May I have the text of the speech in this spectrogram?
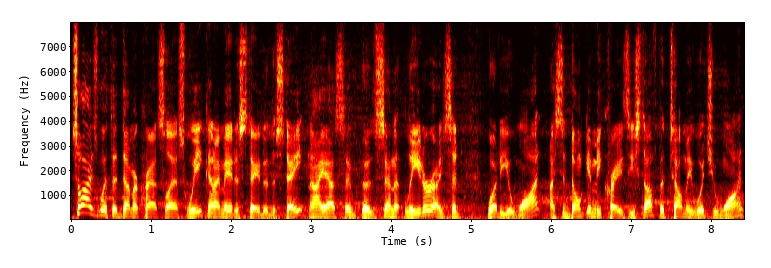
So I was with the Democrats last week and I made a state of the state and I asked the, the Senate leader, I said, what do you want? I said, don't give me crazy stuff, but tell me what you want.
